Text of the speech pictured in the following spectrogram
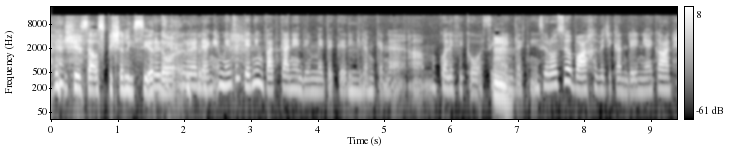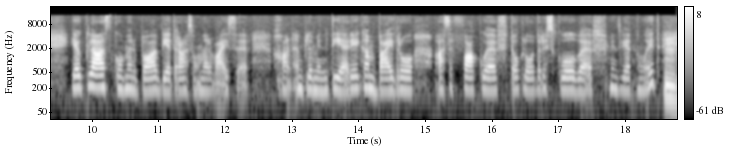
as jy self spesialiseer daar. Dis 'n groot ding. En mense weet nie wat kan jy doen met 'n curriculum mm. kinde um kwalifikasie mm. eintlik nie. So daar's so baie wat jy kan doen. Jy kan jou klaskamer baie beter as onderwyser gaan implementeer. Jy kan bydra as 'n vakhoof, dalk later 'n skoolhoof, mens weet nooit. Hmm.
